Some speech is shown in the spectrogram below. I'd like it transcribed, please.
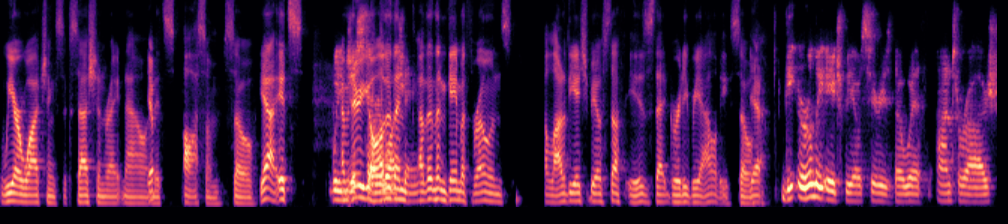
we are watching Succession right now, Yep. and it's awesome. So yeah, it's We I mean, just there you go. started Other than other than Game of Thrones, a lot of the HBO stuff is that gritty reality. So Yeah. the early HBO series though with Entourage,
